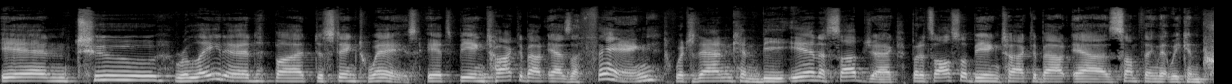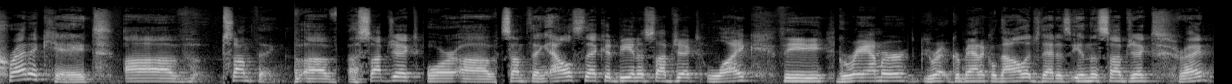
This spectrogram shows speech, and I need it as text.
in two related but distinct ways. It's being talked about as a thing, which then can be in a subject, but it's also being talked about as something that we can predicate of something of a subject or of something else that could be in a subject, like the grammar, gra- grammatical knowledge that is in the subject, right?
